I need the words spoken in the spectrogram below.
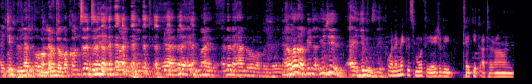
I take the leftover leftover content, content and then I edit mine. yeah, and then I edit mine, and then I hand over. By the I'm gonna Peter Eugene. Hey, Eugene mzee. When I make this smoothie, I usually take it at around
